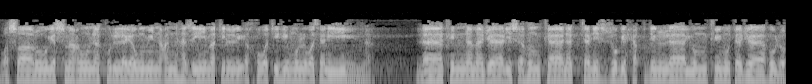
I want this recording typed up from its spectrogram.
وصاروا يسمعون كل يوم عن هزيمة لإخوتهم الوثنيين. لكن مجالسهم كانت تنز بحقد لا يمكن تجاهله.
